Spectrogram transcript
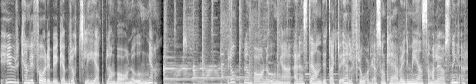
Hur kan vi förebygga brottslighet bland barn och unga? Brott bland barn och unga är en ständigt aktuell fråga som kräver gemensamma lösningar.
